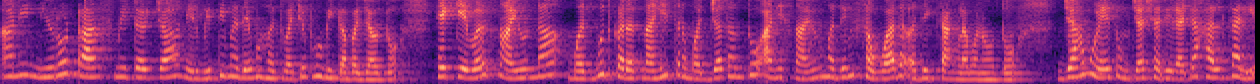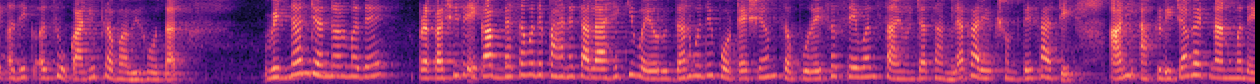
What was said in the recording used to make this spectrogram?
आणि न्यूरोट्रान्समीटरच्या निर्मितीमध्ये महत्त्वाची भूमिका बजावतो. हे केवळ स्नायूंना मजबूत करत नाही तर मज्जातंतू आणि स्नायूंमधील संवाद अधिक चांगला बनवतो ज्यामुळे तुमच्या शरीराच्या हालचाली अधिक अचूक आणि प्रभावी होतात. विज्ञान जर्नलमध्ये प्रकाशित एका अभ्यासामध्ये पाहण्यात आलं आहे की वयोवृद्धांमध्ये पोटॅशियमचं पुरेसं सेवन स्नायूंच्या चांगल्या कार्यक्षमतेसाठी आणि आकडीच्या घटनांमध्ये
